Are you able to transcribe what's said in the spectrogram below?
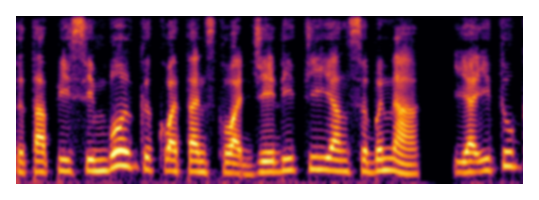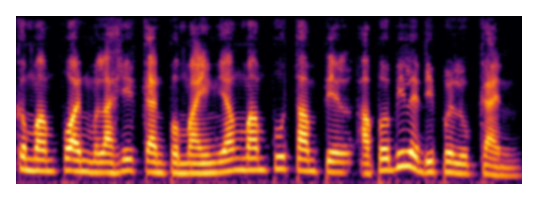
tetapi simbol kekuatan skuad JDT yang sebenar, iaitu kemampuan melahirkan pemain yang mampu tampil apabila diperlukan.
